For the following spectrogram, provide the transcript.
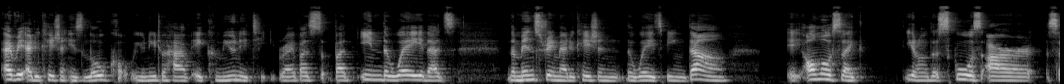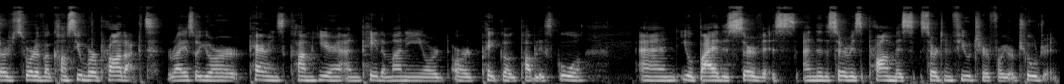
every education is local. You need to have a community right? But but in the way that's the mainstream education the way it's being done it almost like you know the schools are sort sort of a consumer product, right? So your parents come here and pay the money or or pay go public school, and you buy this service, and then the service promise certain future for your children.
